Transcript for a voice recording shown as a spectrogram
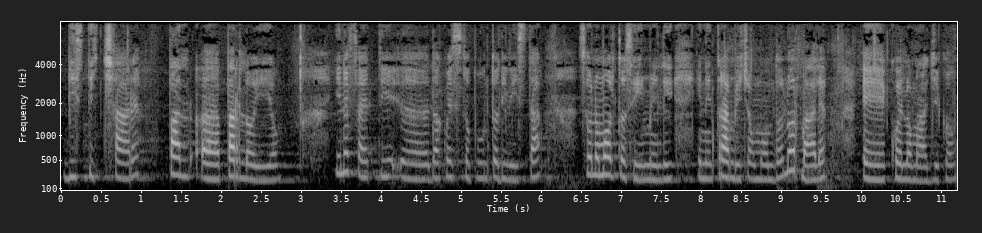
bisticciare, par- uh, parlo io. In effetti, uh, da questo punto di vista, sono molto simili. In entrambi c'è un mondo normale e quello magico.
